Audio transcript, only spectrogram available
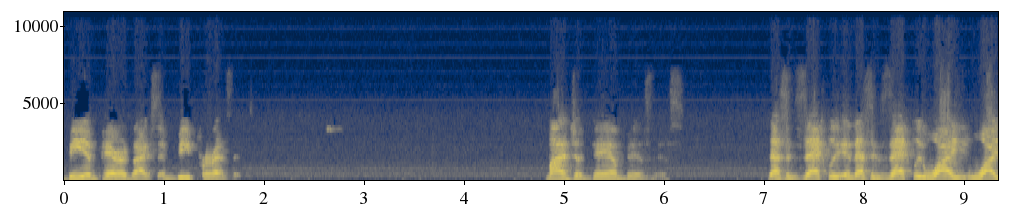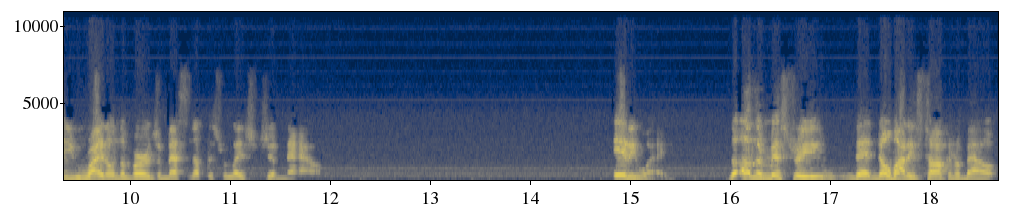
be in paradise, and be present. Mind your damn business. That's exactly, and that's exactly why why you right on the verge of messing up this relationship now. Anyway, the other mystery that nobody's talking about,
